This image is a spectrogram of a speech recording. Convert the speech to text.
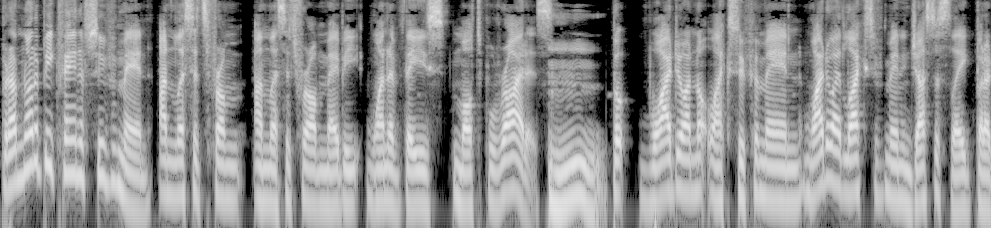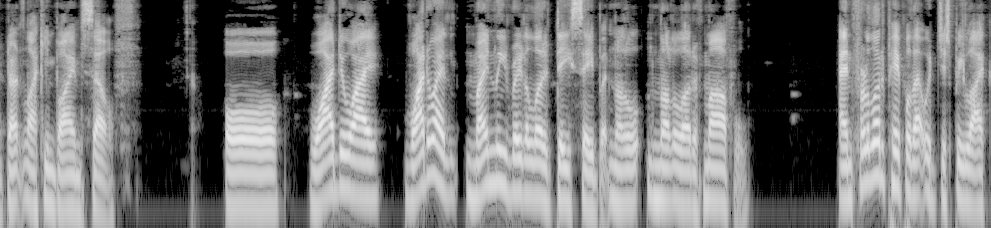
but I'm not a big fan of Superman unless it's from unless it's from maybe one of these multiple writers. Mm. But why do I not like Superman? Why do I like Superman in Justice League, but I don't like him by himself? Or why do I why do I mainly read a lot of DC but not not a lot of Marvel? And for a lot of people, that would just be like,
